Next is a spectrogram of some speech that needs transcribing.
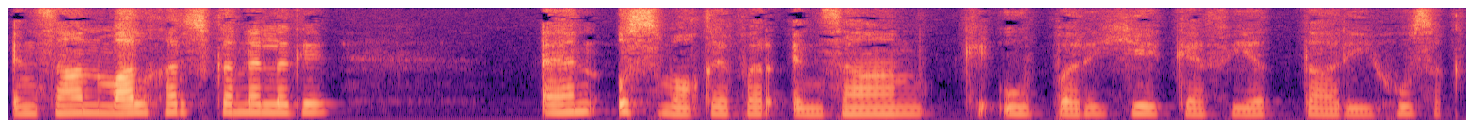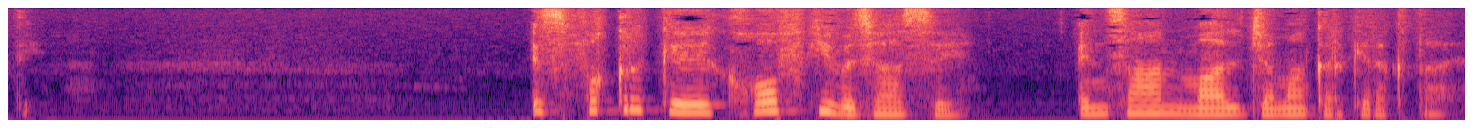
انسان مال خرچ کرنے لگے، این اس موقع پر انسان کے اوپر یہ کیفیت تاری ہو سکتی۔ اس فقر کے خوف کی وجہ سے انسان مال جمع کر کے رکھتا ہے،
